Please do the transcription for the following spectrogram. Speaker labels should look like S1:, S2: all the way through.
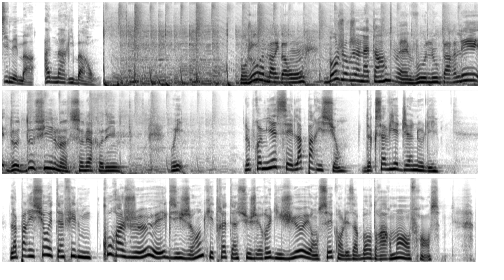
S1: Cinéma, Anne-Marie Baron.
S2: Bonjour Anne-Marie Baron.
S3: Bonjour Jonathan.
S2: Vous nous parlez de deux films ce mercredi.
S3: Oui. Le premier, c'est L'apparition de Xavier Giannoli. L'apparition est un film courageux et exigeant qui traite un sujet religieux et on sait qu'on les aborde rarement en France.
